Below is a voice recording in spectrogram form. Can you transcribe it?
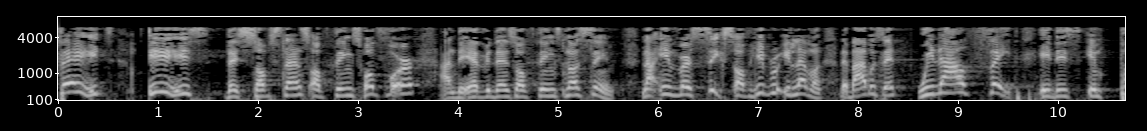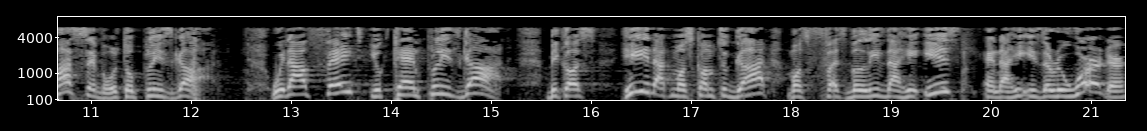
Faith is the substance of things hoped for and the evidence of things not seen. Now in verse 6 of Hebrew 11, the Bible said, without faith it is impossible to please God. Without faith you can't please God because he that must come to God must first believe that He is and that He is the rewarder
